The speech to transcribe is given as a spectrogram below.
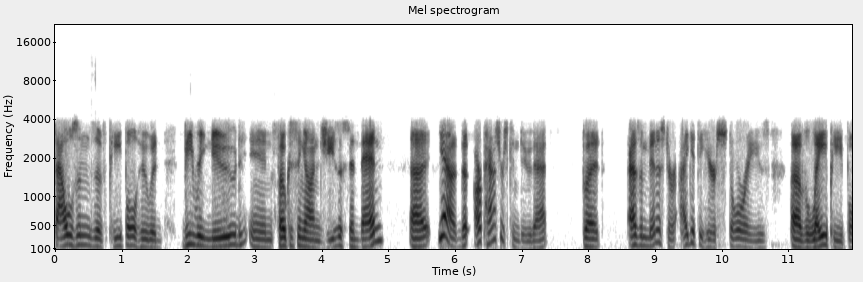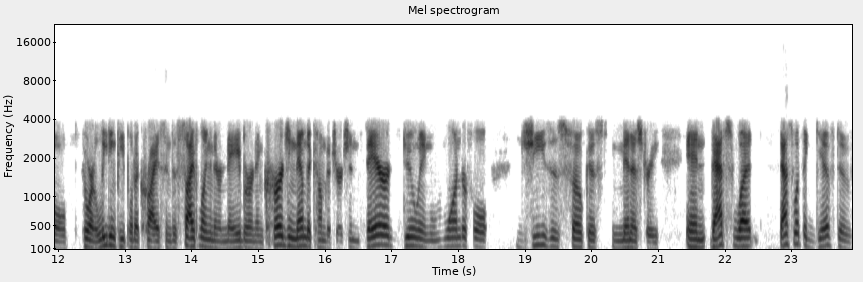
thousands of people who would be renewed in focusing on Jesus. And then, uh, yeah, the, our pastors can do that. But as a minister, I get to hear stories of lay people who are leading people to Christ and discipling their neighbor and encouraging them to come to church. And they're doing wonderful Jesus focused ministry. And that's what that's what the gift of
